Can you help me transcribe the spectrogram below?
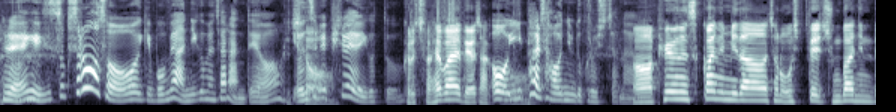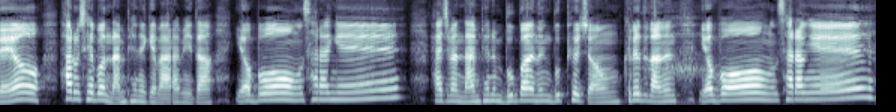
그래 이게 쑥스러워서 이게 몸에 안 익으면 잘 안 돼요. 그쵸. 연습이 필요해요 이것도. 그렇죠. 해봐야 돼요, 자꾸. 어 2845님도 그러시잖아요. 어, 표현은 습관입니다. 저는 50대 중반인데요. 하루 세 번 남편에게 말합니다. 여봉, 사랑해. 하지만 남편은 무반응, 무표정. 그래도 나는 여봉, 사랑해.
